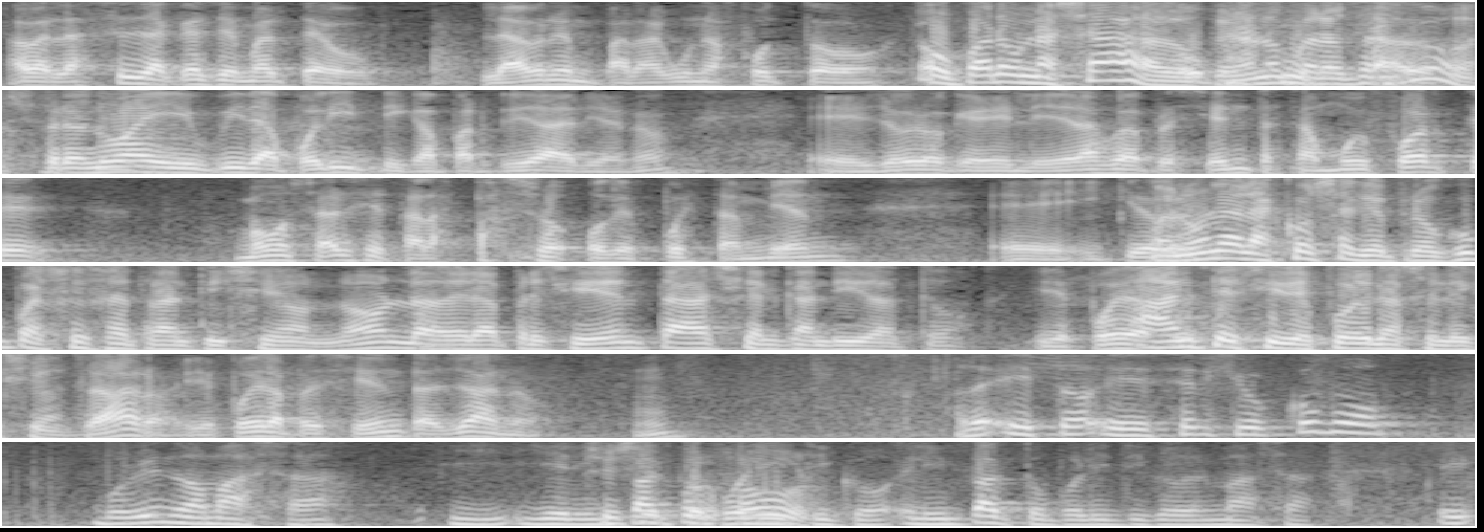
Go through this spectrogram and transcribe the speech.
A ver, la sede de calle Mateo, la abren para alguna foto O para un asado, pero no para otra cosa. Pero no hay vida política partidaria, ¿no? Eh, yo creo que el liderazgo de la presidenta está muy fuerte. Vamos a ver si hasta las paso o después también. Eh, y Bueno, una de las cosas que preocupa es esa transición, ¿no? La de la presidenta hacia el candidato. Y después de Antes y después de las elecciones. Claro, y después de la presidenta ya no. ¿Mm? Ahora, esto, eh, Sergio, ¿cómo, volviendo a Massa y, y el Sí, sí, impacto favor. político, el impacto político del Massa, eh,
